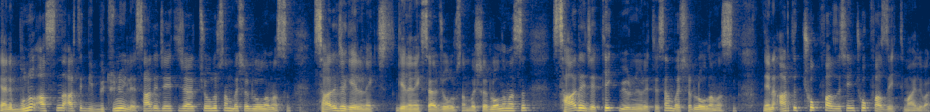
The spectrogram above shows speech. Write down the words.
Yani bunu aslında artık bir bütünüyle sadece e-ticaretçi olursan başarılı olamazsın. Sadece gelenek, gelenekselci olursan başarılı olamazsın. Sadece tek bir ürünü üretirsen başarılı olamazsın. Yani artık çok fazla şeyin çok fazla ihtimali var.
